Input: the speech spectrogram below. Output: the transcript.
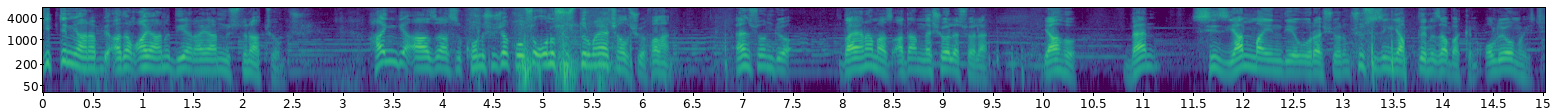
gittim ya Rabbi. Adam ayağını diğer ayağının üstüne atıyormuş. Hangi azası konuşacak olsa onu susturmaya çalışıyor falan. En son diyor dayanamaz adam ne şöyle söyler. Yahu ben siz yanmayın diye uğraşıyorum. Şu sizin yaptığınıza bakın. Oluyor mu hiç?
